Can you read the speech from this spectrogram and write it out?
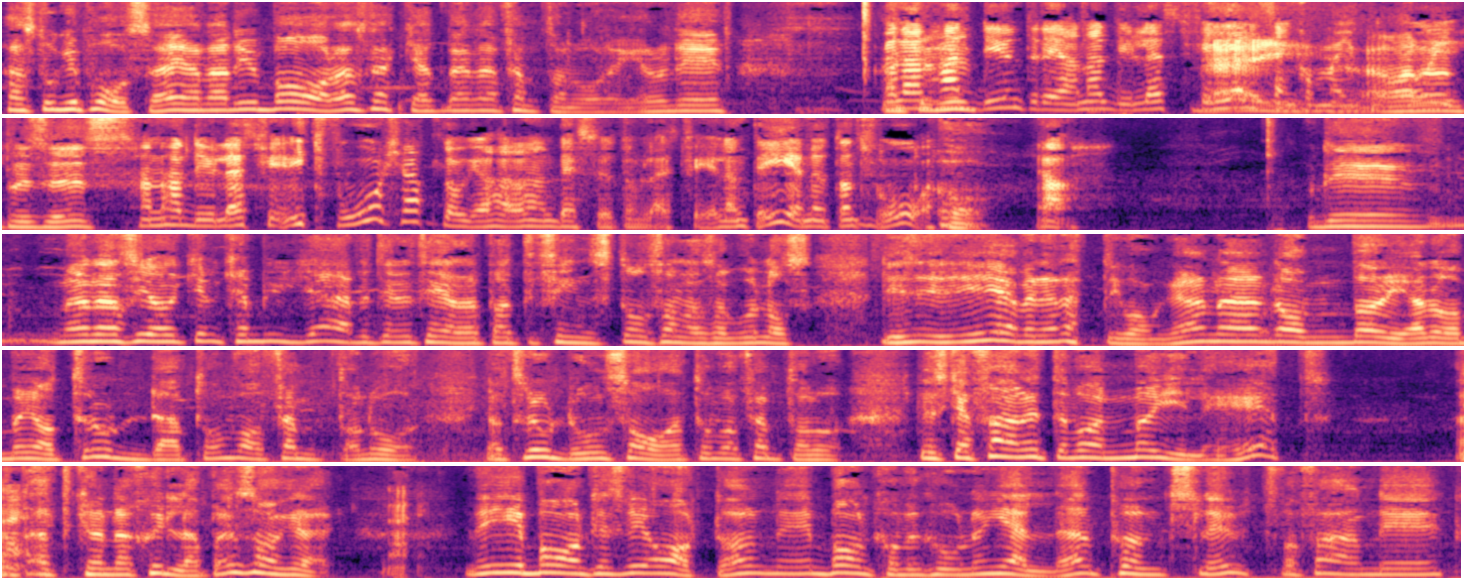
Han stod ju på sig. Han hade ju bara snackat med den här 15-åringen. Och det, Men han, hade ju inte det. Han hade ju läst fel. Sen kom man ju på. ja, oj. precis. Han hade ju läst fel. I två chattloggar hade han dessutom läst fel. Inte en utan två. Ja. Ja. Och det, men alltså jag kan, bli jävligt irriterad på att det finns då sådana som går loss. Det är även i rättegångar när de börjar då. Men jag trodde att hon var 15 år. Jag trodde hon sa att hon var 15 år. Det ska fan inte vara en möjlighet att, Nej. att kunna skylla på en sån grej. Vi är barn tills vi är 18. Det är- Barnkonventionen gäller. Punkt slut. Vad fan det.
